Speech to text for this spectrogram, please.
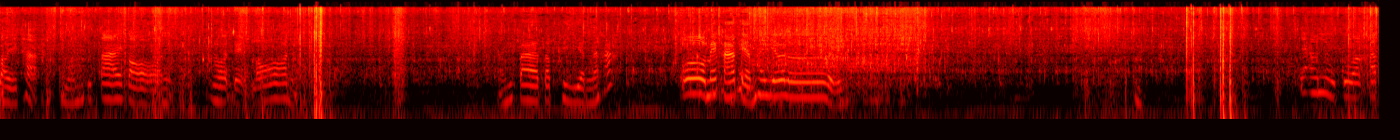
ปล่อยค่ะเดี๋ยวมันจะตายก่อนรอแดดร้อน อันนี้ปลาตะเพียนนะคะ โอ้แม่ค้าแถมให้เยอะเลยจะเอาหนึ่งตัวครับ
